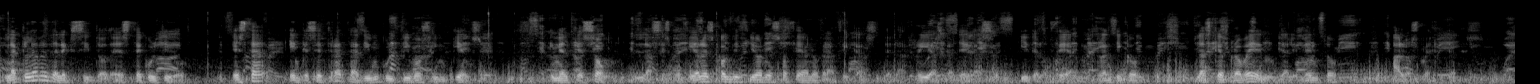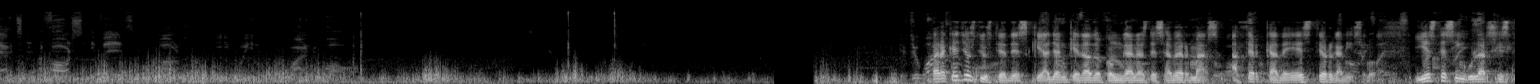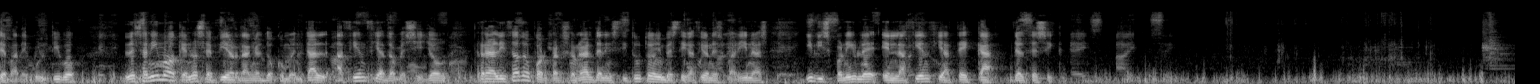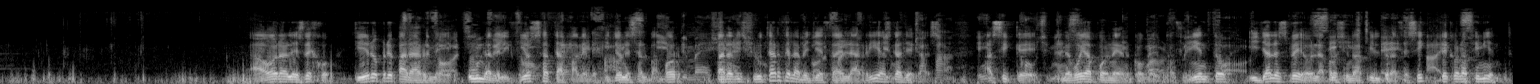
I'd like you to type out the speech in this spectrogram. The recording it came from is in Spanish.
La clave del éxito de este cultivo está en que se trata de un cultivo sin pienso, en el que son las especiales condiciones oceanográficas de las rías gallegas y del océano Atlántico las que proveen de alimento a los mejillones. Para aquellos de ustedes que hayan quedado con ganas de saber más acerca de este organismo y este singular sistema de cultivo, les animo a que no se pierdan el documental A Ciencia do Mexillón, realizado por personal del Instituto de Investigaciones Marinas y disponible en la Ciencia TK del CSIC. Ahora les dejo. Quiero prepararme una deliciosa tapa de mejillones al vapor para disfrutar de la belleza de las rías gallegas. Así que me voy a poner con el conocimiento y ya les veo en la próxima píldora CSIC de conocimiento.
